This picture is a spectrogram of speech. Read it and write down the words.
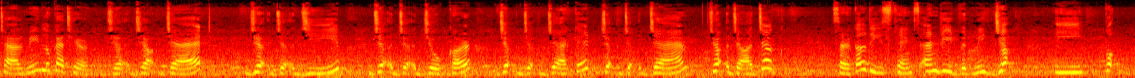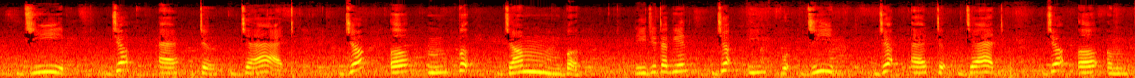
tell me look at here. J, j jet j, j jeep j, j joker j, j jacket j, j jam j, j jug. Circle these things and read with me. J e p jeep j at jet. J a m p jump. Read it again. J e p jeep j at jet j a m p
